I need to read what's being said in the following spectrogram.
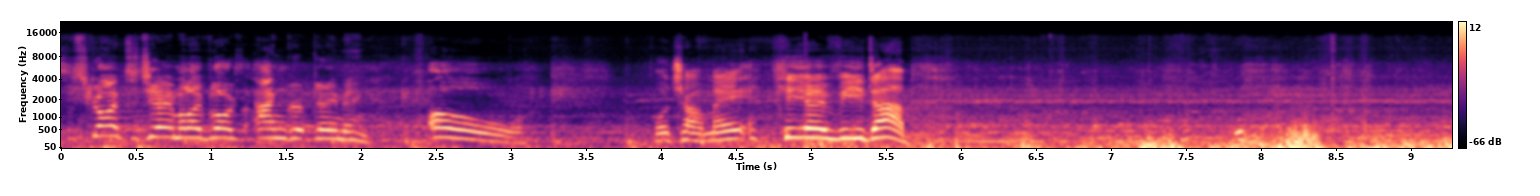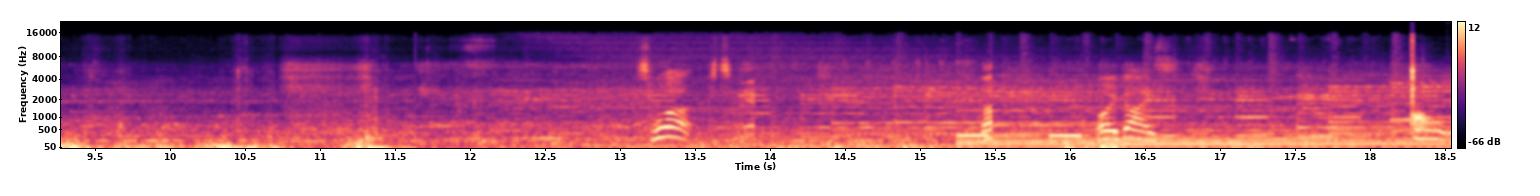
Subscribe to JMLI Vlogs and Grip Gaming. Oh, watch out, mate. POV dab. It's worked. That- Oi, guys. Oh,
